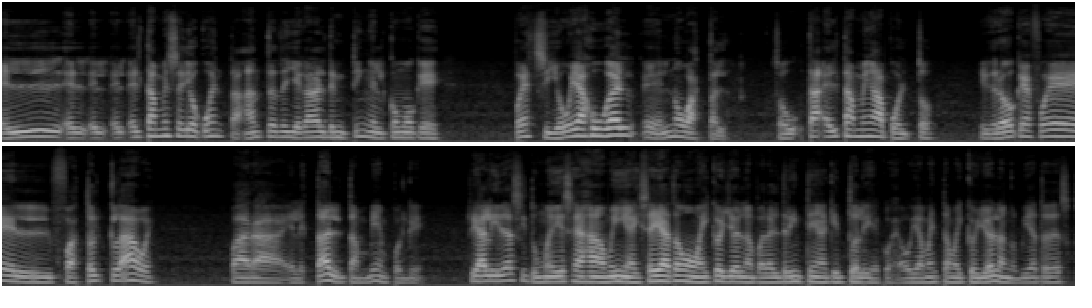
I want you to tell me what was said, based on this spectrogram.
él, él, también se dio cuenta antes de llegar al Dream Team. Él, como que, pues, si yo voy a jugar, él no va a estar. él también aportó. Y creo que fue el factor clave para el estar también, porque realidad, si tú me dices a mí, ahí se ya como Michael Jordan para el Dream Team, aquí tú eliges, coge obviamente a Michael Jordan, olvídate de eso.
